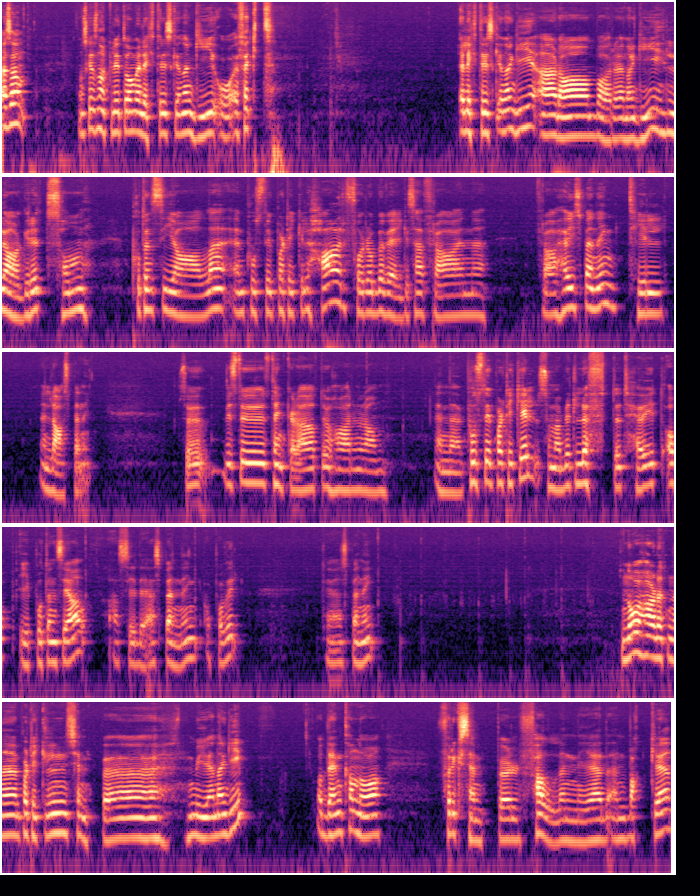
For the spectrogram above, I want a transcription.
Hei sann! Nå skal jeg snakke litt om elektrisk energi og effekt. Elektrisk energi er da bare energi lagret som potensialet en positiv partikkel har for å bevege seg fra, en, fra høy spenning til en lav spenning. Så hvis du tenker deg at du har en, en positiv partikkel som er blitt løftet høyt opp i potensial, altså det er spenning oppover det er spenning. Nå har denne partikkelen kjempemye energi, og den kan nå f.eks. falle ned en bakke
